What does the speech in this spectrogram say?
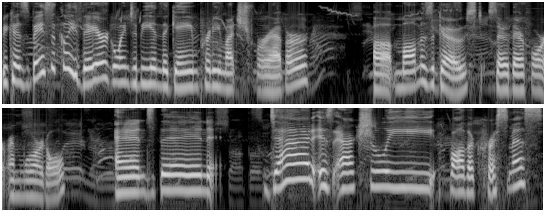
Because basically, they are going to be in the game pretty much forever. Uh, mom is a ghost, so therefore immortal. And then Dad is actually Father Christmas.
